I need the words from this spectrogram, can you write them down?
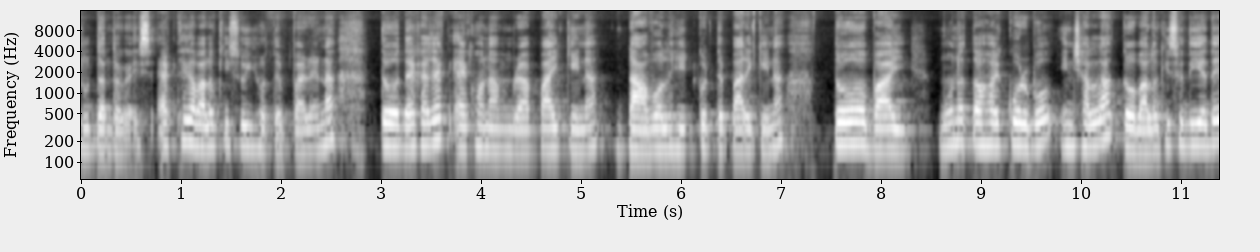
দুর্দান্ত গাইস এর থেকে ভালো কিছুই হতে পারে না। তো দেখা যাক এখন আমরা পাই কিনা ডাবল হিট করতে পারি কিনা। তো বাই মনে তো হয় করব, ইনশাল্লাহ। তো ভালো কিছু দিয়ে দে।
